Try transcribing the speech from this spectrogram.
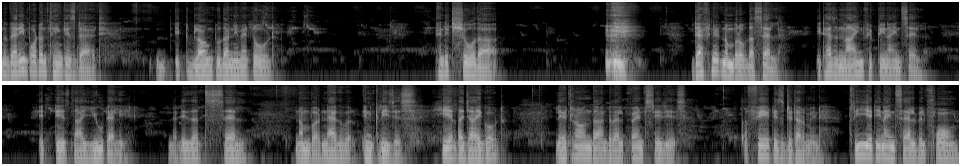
the very important thing is that it belong to the nematode and it show the definite number of the cell. It has 959 cell. It is the eutely. That is the cell number never increases. Here the zygote later on the development stages the fate is determined. 389 cell will form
